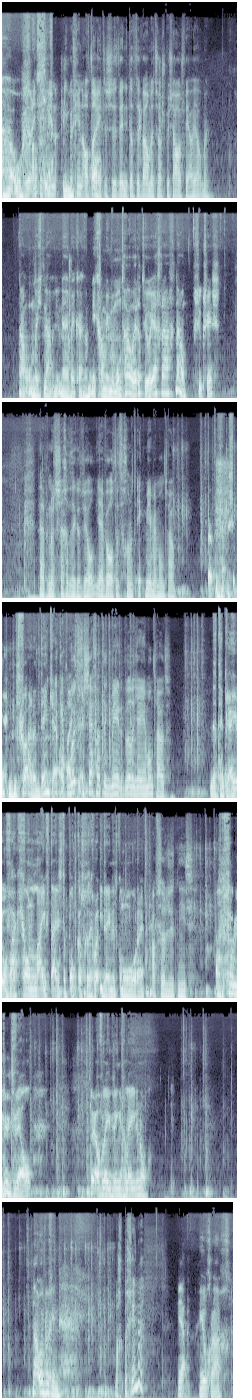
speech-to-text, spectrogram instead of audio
Oh, Ik begin, ik begin altijd, dus ik weet niet of dit wel met zo speciaal is voor jou, Jo, maar... Nou, omdat je, nou, nee, ik. Ik ga hem in mijn mond houden, hè, dat wil jij graag. Nou, succes. Dan heb ik nooit gezegd dat ik dat wil. Jij wil altijd gewoon dat ik meer mijn mond hou. Dat is echt niet waar, dat denk jij Ik heb altijd. nooit gezegd dat ik meer dat wil dat jij je mond houdt. Dat heb jij heel vaak gewoon live tijdens de podcast gezegd waar iedereen het kon horen. Absoluut niet. Absoluut wel. Twee afleveringen geleden nog. Nou, ik begin. Mag ik beginnen? Ja, heel graag.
